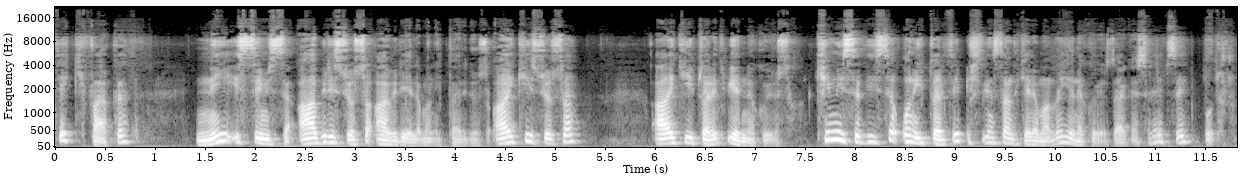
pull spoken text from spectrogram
Tek farkı neyi istemişse A1 istiyorsa A1 eleman iptal ediyoruz. A2 istiyorsa A2 iptal edip yerine koyuyoruz. Kimi istediyse onu iptal edip eşit instandaki elemanları yerine koyuyoruz arkadaşlar. Hepsi budur.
